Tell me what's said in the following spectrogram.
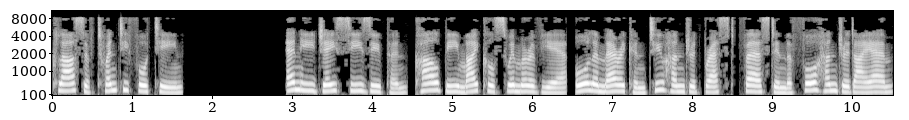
Class of 2014 NEJC Zupan Karl B. Michael Swimmer of Year, All-American 200 breast first in the 400 IM,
